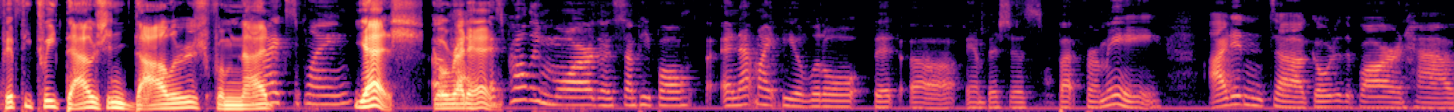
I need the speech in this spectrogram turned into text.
Fifty-three thousand dollars from Can not. I explain? Yes. Go right ahead. It's probably more than some people, and that might be a little bit uh, ambitious. But for me, I didn't uh, go to the bar and have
